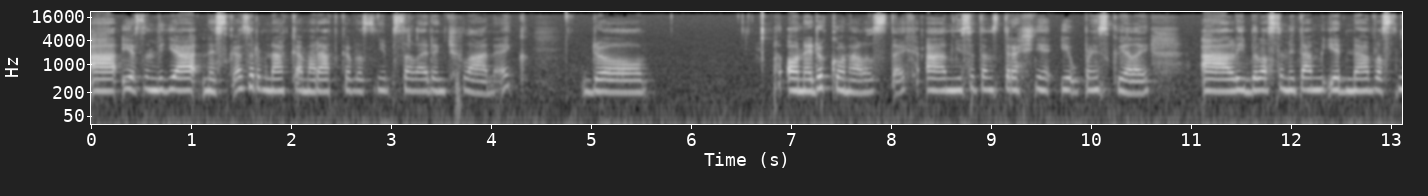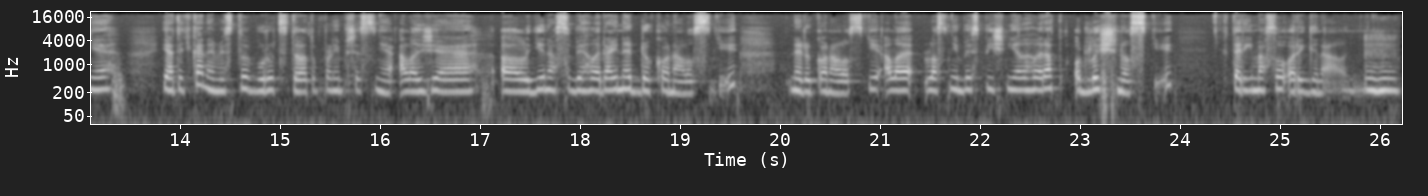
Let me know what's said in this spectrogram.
A já jsem viděla dneska zrovna kamarádka vlastně psala jeden článek do o nedokonalostech a mně se tam strašně je úplně skvělý a líbila se mi tam jedna vlastně, já teďka nevím, jestli to budu citovat úplně přesně, ale že uh, lidi na sobě hledají nedokonalosti, nedokonalosti, ale vlastně by spíš měli hledat odlišnosti, kterýma jsou originální. Mm-hmm.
